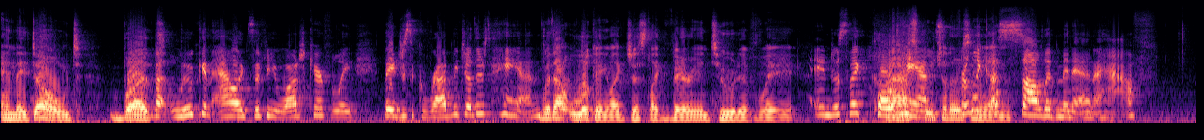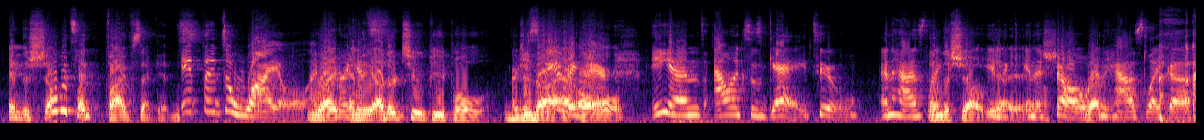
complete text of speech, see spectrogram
and they don't. But, But Luke and Alex, if you watch carefully, they just grab each other's hand without looking, like just like very intuitively. and just like hold hands each other's for like a solid minute and a half. In the show, it's like five seconds. It, but it's a while. I right, mean, like and the other two people are do just standing all. there. And Alex is gay too, and has like In the show, in, yeah, the, yeah, in yeah. the show, and has like a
